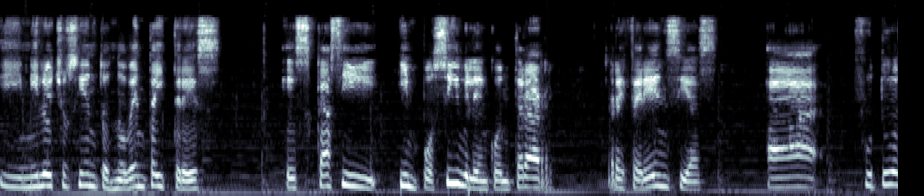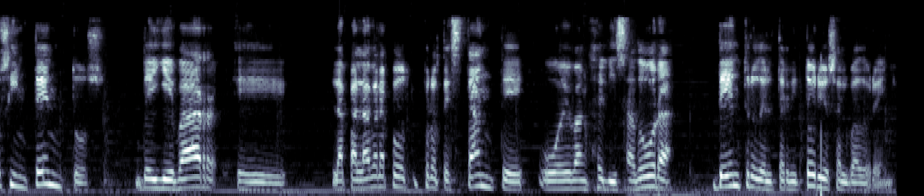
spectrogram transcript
y 1893 es casi imposible encontrar referencias a futuros intentos de llevar eh, la palabra protestante o evangelizadora dentro del territorio salvadoreño.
